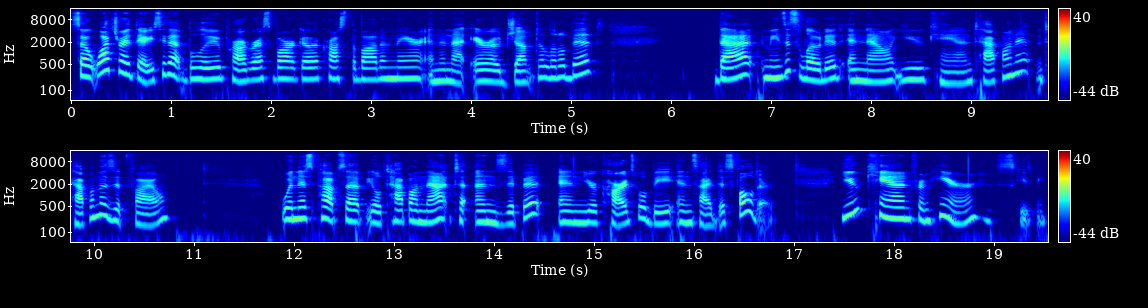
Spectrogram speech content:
So watch right there. You see that blue progress bar go across the bottom there and then that arrow jumped a little bit? That means it's loaded and now you can tap on it and tap on the zip file. When this pops up, you'll tap on that to unzip it and your cards will be inside this folder. You can, from here, excuse me,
